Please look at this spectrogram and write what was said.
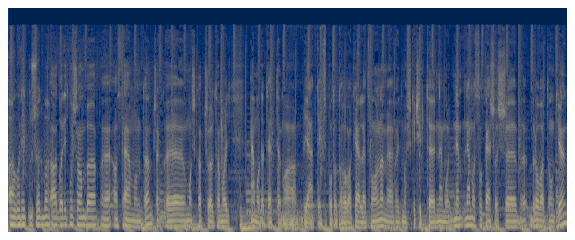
Algoritmusodban. algoritmusomba, uh, azt elmondtam, csak uh, most kapcsoltam, hogy nem oda tettem a játékspotot, ahova kellett volna, mert hogy most kicsit uh, nem, nem, nem a szokásos rovatunk jön,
